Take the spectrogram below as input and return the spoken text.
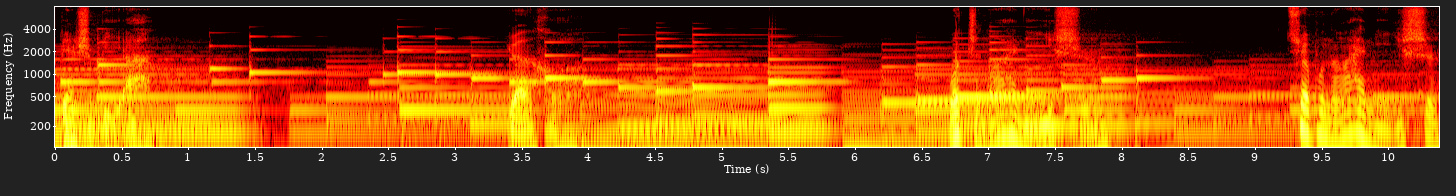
便是彼岸。缘何？我只能爱你一时，却不能爱你一世。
